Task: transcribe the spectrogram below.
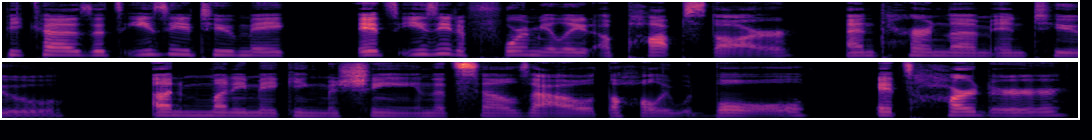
Because it's easy to make, it's easy to formulate a pop star and turn them into a money making machine that sells out the Hollywood Bowl. It's harder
